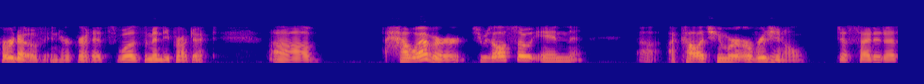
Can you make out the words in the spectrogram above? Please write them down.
heard of in her credits was the Mindy Project. Uh, However, she was also in uh, a College Humor original, just cited as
